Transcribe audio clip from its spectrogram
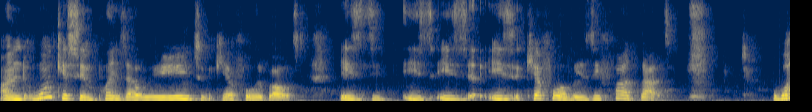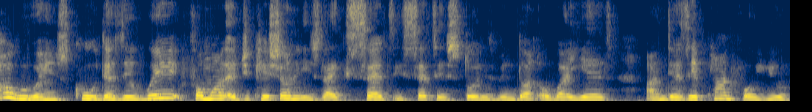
And one case in point that we really need to be careful about is is is is careful of is the fact that while we were in school, there's a way formal education is like set is set in stone, it's been done over years, and there's a plan for you.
